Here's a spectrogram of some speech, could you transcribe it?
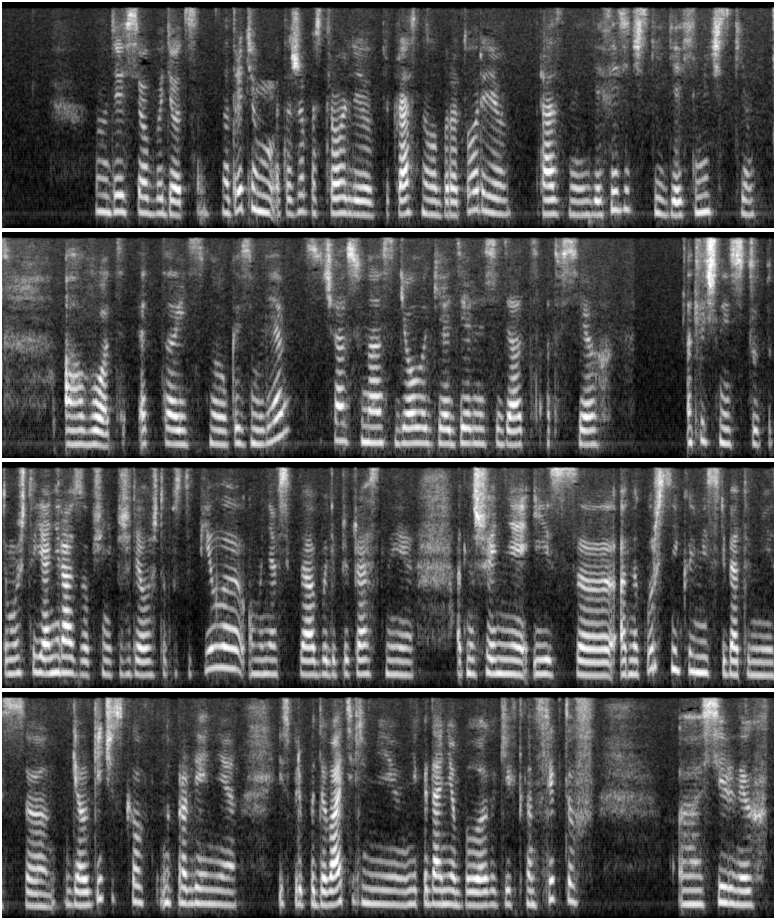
Но, надеюсь, все обойдется. На третьем этаже построили прекрасные лаборатории, разные геофизические, геохимические. А вот, это Институт наук о Земле. Сейчас у нас геологи отдельно сидят от всех. Отличный институт, потому что я ни разу вообще не пожалела, что поступила. У меня всегда были прекрасные отношения и с э, однокурсниками, с ребятами с э, геологического направления, и с преподавателями. Никогда не было каких-то конфликтов э, сильных.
